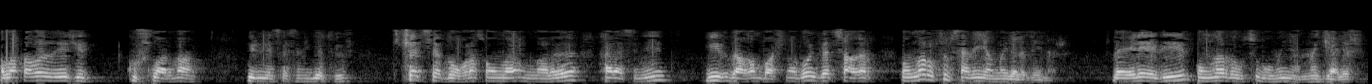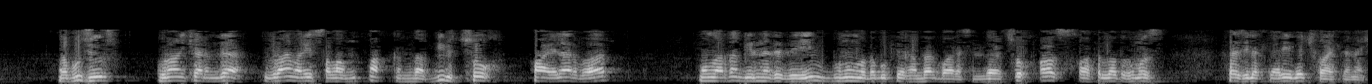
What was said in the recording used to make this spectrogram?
Allah da deyir ki, quşlardan bir neçəsini götür, tikə-tikə doğras onları, onları hərəsini bir dağın başına qoy və çağır. Onlar uçub sənin yanına gələcəklər. Və elə edir, onlar da uçub onun yanına gəlir. Və bu cür Quran-ı kərimdə İbrahim aleyhissalam haqqında bir çox ayələr var. Onlardan birinə də deyim, bununla da bu Peyğəmbər barəsində çox az xatırladığımız fəzilətləri ilə kifayətlənək.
